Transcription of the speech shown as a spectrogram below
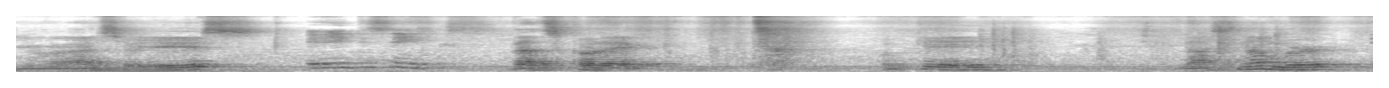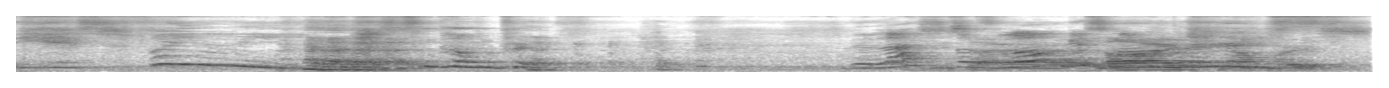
Your answer is? 86. That's correct. Okay. Last number. Yes, finally! Last number. The last These of are longest large numbers. numbers.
